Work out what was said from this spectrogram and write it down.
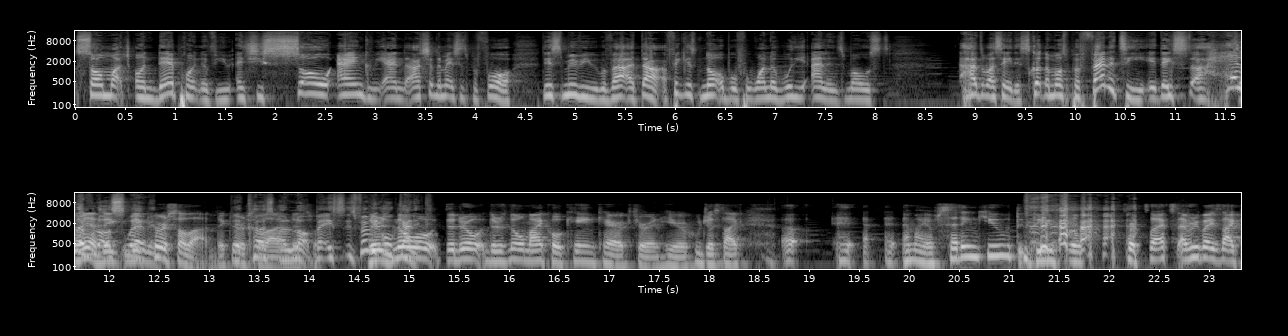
so much on their point of view, and she's so angry. And I should have mentioned this before. This movie, without a doubt, I think it's notable for one of Woody Allen's most. How do I say this? It's got the most profanity. It, they a hell of a yeah, lot they, of swearing. they curse a lot. They curse, They curse a in this lot, but it's, it's very there's organic. no, there's no there's no Michael Caine character in here who just like, uh, a- a- am I upsetting you? Do you feel perplexed? Everybody's like,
